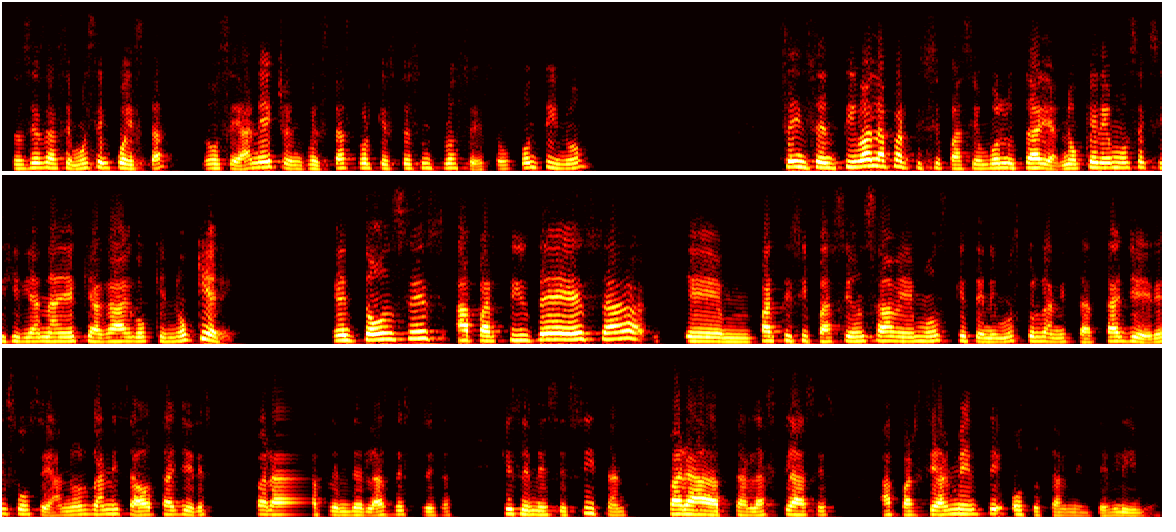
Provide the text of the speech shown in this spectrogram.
Entonces hacemos encuestas, o se han hecho encuestas porque esto es un proceso continuo. Se incentiva la participación voluntaria, no queremos exigirle a nadie que haga algo que no quiere. Entonces, a partir de esa Em, participación sabemos que tenemos que organizar talleres o se han organizado talleres para aprender las destrezas que se necesitan para adaptar las clases a parcialmente o totalmente en línea.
